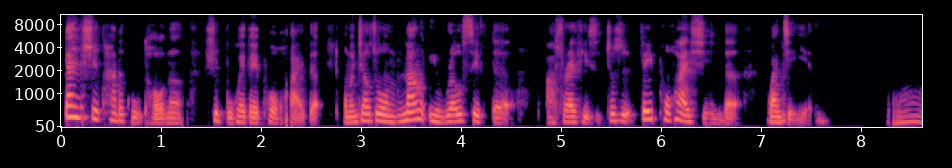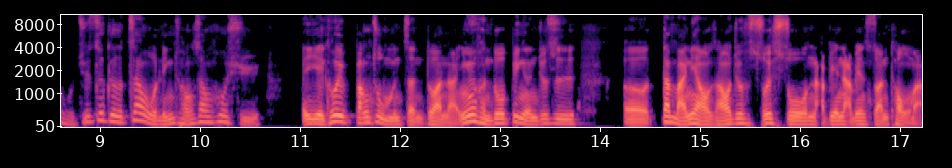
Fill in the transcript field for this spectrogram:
但是它的骨头呢是不会被破坏的，我们叫做 non-erosive 的 arthritis，就是非破坏型的关节炎。哦，我觉得这个在我临床上或许也可以帮助我们诊断呐，因为很多病人就是呃蛋白尿，然后就所以说哪边哪边酸痛嘛，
